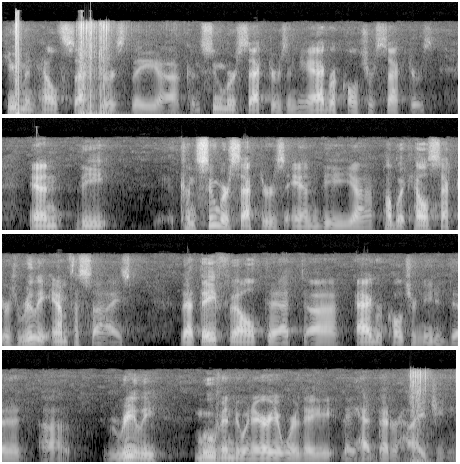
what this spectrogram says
human health sectors, the uh, consumer sectors, and the agriculture sectors. And the consumer sectors and the uh, public health sectors really emphasized that they felt that uh, agriculture needed to uh, really move into an area where they, they had better hygiene.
